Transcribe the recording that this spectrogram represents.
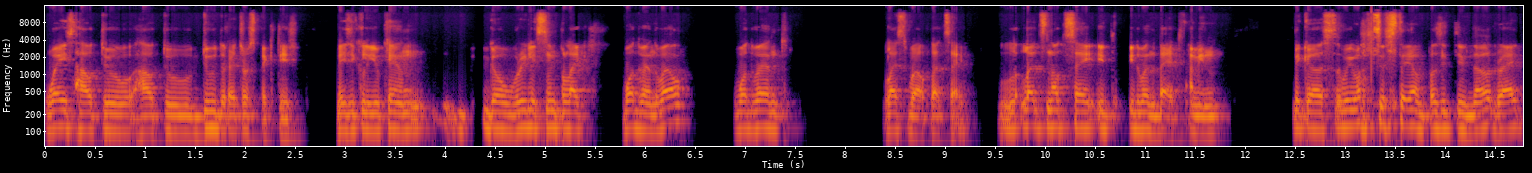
ways how to how to do the retrospective basically you can go really simple like what went well what went less well let's say let's not say it it went bad i mean because we want to stay on positive note right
